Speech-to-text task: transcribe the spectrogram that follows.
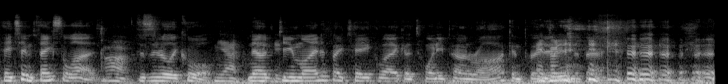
Hey Tim, thanks a lot. Ah. This is really cool. Yeah, Now, do you mind if I take like a 20 pound rock and put And it in the back?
